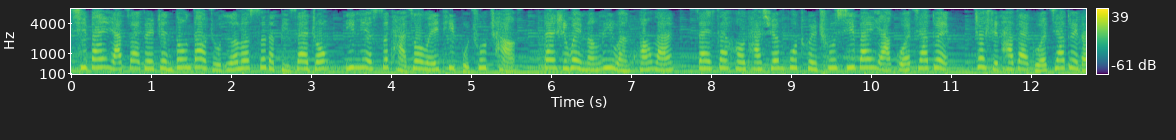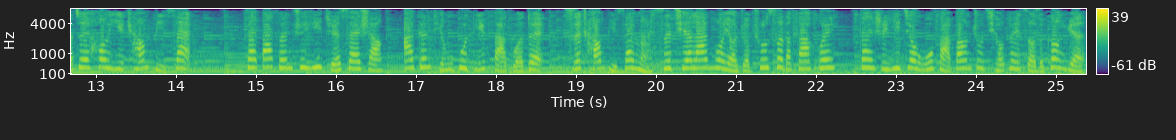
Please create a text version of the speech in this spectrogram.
西班牙在对阵东道主俄罗斯的比赛中，伊涅斯塔作为替补出场，但是未能力挽狂澜。在赛后，他宣布退出西班牙国家队，这是他在国家队的最后一场比赛。在八分之一决赛上，阿根廷不敌法国队。此场比赛，马斯切拉诺有着出色的发挥，但是依旧无法帮助球队走得更远。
